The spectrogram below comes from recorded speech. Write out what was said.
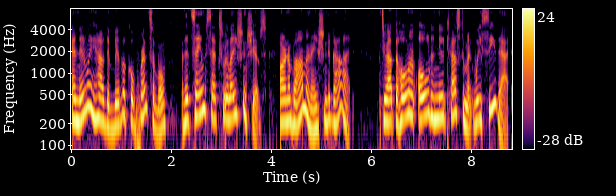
And then we have the biblical principle that same sex relationships are an abomination to God. Throughout the whole Old and New Testament, we see that.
